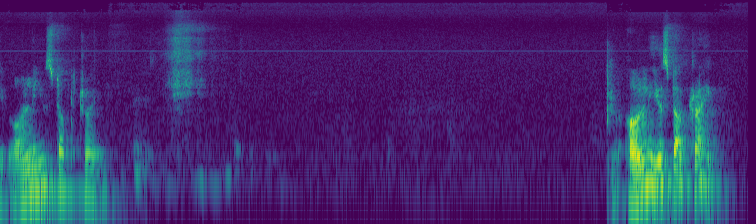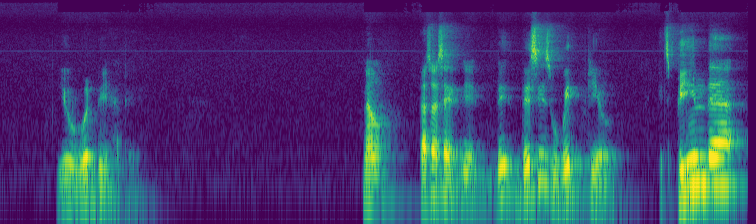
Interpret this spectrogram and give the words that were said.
If only you stopped trying. If only you stopped trying, you would be happy. Now, that's why I say this is with you. It's been there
